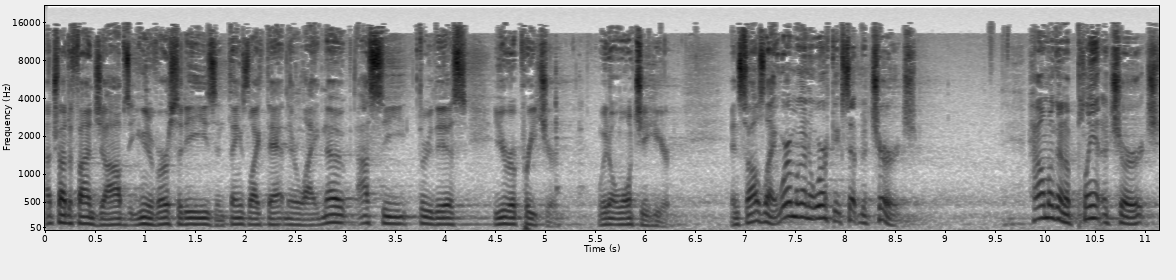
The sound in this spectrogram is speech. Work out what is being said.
I tried to find jobs at universities and things like that, and they're like, no, I see through this, you're a preacher. We don't want you here. And so I was like, where am I going to work except a church? How am I going to plant a church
